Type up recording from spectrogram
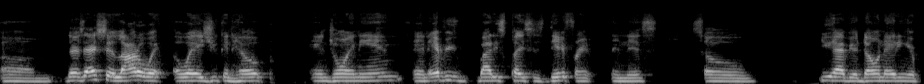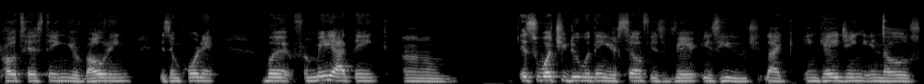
um, there's actually a lot of way, ways you can help and join in, and everybody's place is different in this. So you have your donating, your protesting, your voting is important. But for me, I think um, it's what you do within yourself is very is huge. Like engaging in those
